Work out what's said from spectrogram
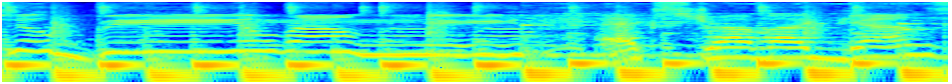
to be around me. Extravagance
